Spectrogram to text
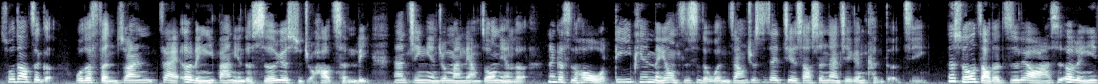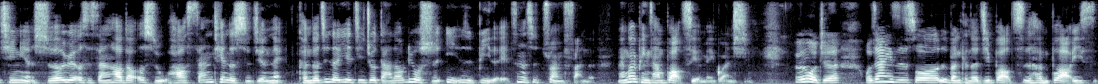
说到这个。我的粉专在二零一八年的十二月十九号成立，那今年就满两周年了。那个时候，我第一篇没用知识的文章就是在介绍圣诞节跟肯德基。那时候找的资料啊，是二零一七年十二月二十三号到二十五号三天的时间内，肯德基的业绩就达到六十亿日币了耶，真的是赚翻了。难怪平常不好吃也没关系。可是我觉得我这样一直说日本肯德基不好吃，很不好意思，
